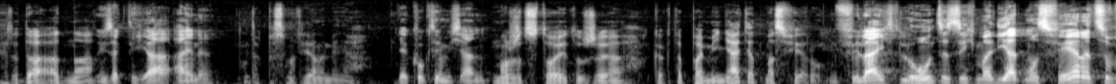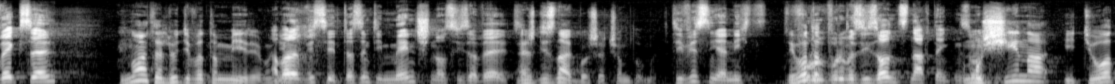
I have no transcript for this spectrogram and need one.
Я говорю, да, одна. Und ich sagte, ja, eine. Он так посмотрел на меня. Der guckte mich an. Может, стоит уже как-то поменять атмосферу? Vielleicht lohnt es sich mal, die Atmosphäre zu wechseln. Ну, это люди в этом мире. У них- Aber wisst ihr, das sind die Menschen aus dieser Welt. Они же не знают больше, о чем думать. Die wissen ja nicht, И вот worü- это- worüber sie sonst nachdenken sollen. Мужчина идет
